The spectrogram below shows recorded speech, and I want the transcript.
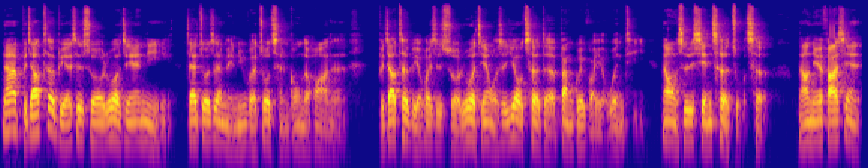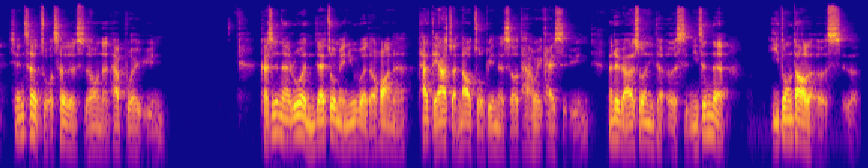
那比较特别是说，如果今天你在做这个 maneuver 做成功的话呢，比较特别会是说，如果今天我是右侧的半规管有问题，那我是不是先测左侧？然后你会发现，先测左侧的时候呢，它不会晕。可是呢，如果你在做 maneuver 的话呢，它等下转到左边的时候，它会开始晕，那就表示说你的耳石，你真的移动到了耳石了，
